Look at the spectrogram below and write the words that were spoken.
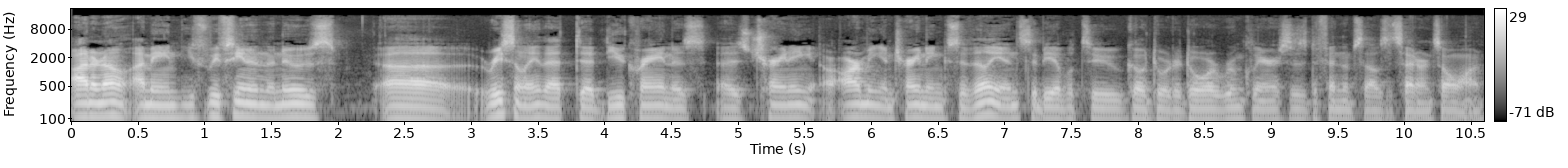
I don't know. I mean, we've seen in the news uh, recently that uh, Ukraine is is training, arming, and training civilians to be able to go door to door, room clearances, defend themselves, et cetera, and so on.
